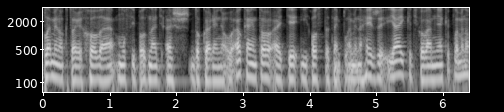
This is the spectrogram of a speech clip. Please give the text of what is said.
plemeno, ktoré chová, musí poznať až do koreňov. A okrem toho aj tie ostatné plemena. Hej, že ja aj keď chovám nejaké plemeno,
